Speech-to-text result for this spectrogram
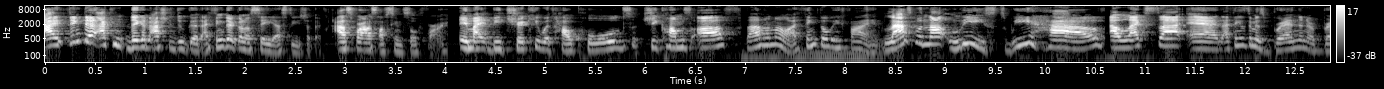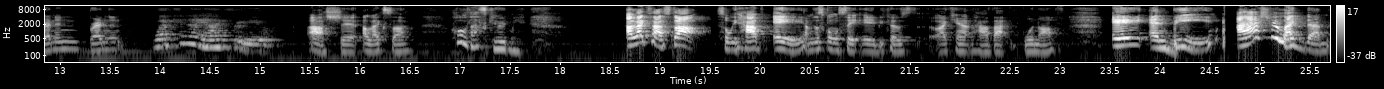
I think that I can they're gonna actually do good. I think they're gonna say yes to each other, as far as I've seen so far. It might be tricky with how cold she comes off, but I don't know. I think they'll be fine. Last but not least, we have Alexa and I think his name is Brandon or Brendan. Brandon. What can I add for you? Ah shit, Alexa. Oh, that scared me. Alexa, stop. So we have A. I'm just gonna say A because I can't have that going off. A and B. I actually like them.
